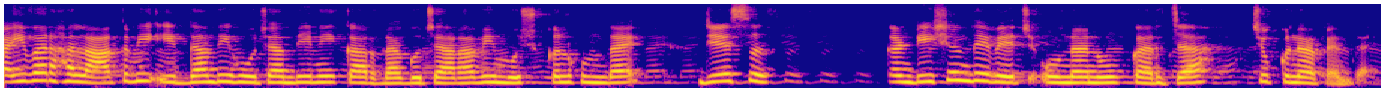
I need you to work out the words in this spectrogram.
ਕਈ ਵਾਰ ਹਾਲਾਤ ਵੀ ਇਦਾਂ ਦੇ ਹੋ ਜਾਂਦੇ ਨੇ, ਘਰ ਦਾ ਗੁਜ਼ਾਰਾ ਵੀ ਮੁਸ਼ਕਲ ਹੁੰਦਾ ਹੈ, ਜਿਸ ਕੰਡੀਸ਼ਨ ਦੇ ਵਿੱਚ ਉਹਨਾਂ ਨੂੰ ਕਰਜ਼ਾ ਚੁੱਕਣਾ ਪੈਂਦਾ ਹੈ।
